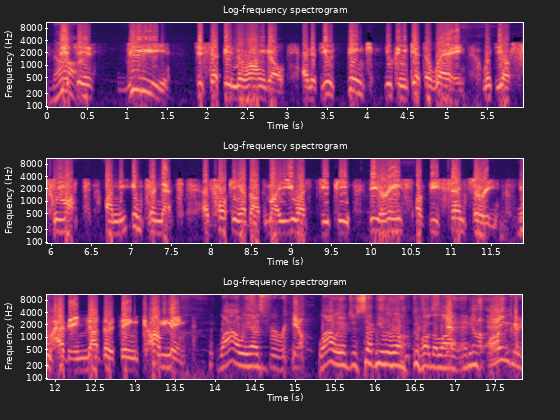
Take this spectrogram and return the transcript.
No. This is the Giuseppe Luongo, and if you think you can get away with your smut on the internet and talking about my USGP, the race of the century, you have another thing coming. Wow, we have for real. Wow, we have Giuseppe Luongo on the line, and he's angry.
